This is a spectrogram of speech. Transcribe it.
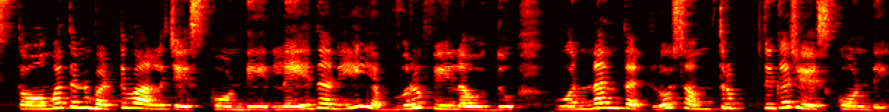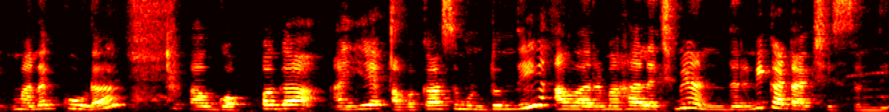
స్తోమతను బట్టి వాళ్ళు చేసుకోండి. లేదని ఎవ్వరు ఫీల్ అవద్దు ఉన్నంతట్లో సంతృప్తిగా చేసుకోండి. మనకు కూడా గొప్పగా అయ్యే అవకాశం ఉంటుంది. ఆ వరమహాలక్ష్మి అందరినీ కటాక్షిస్తుంది.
